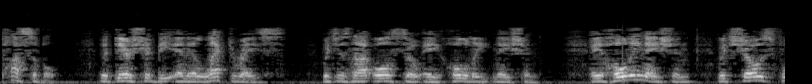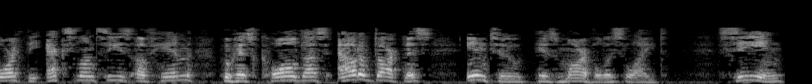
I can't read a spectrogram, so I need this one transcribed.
possible that there should be an elect race which is not also a holy nation a holy nation which shows forth the excellencies of him who has called us out of darkness into his marvelous light. Seeing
